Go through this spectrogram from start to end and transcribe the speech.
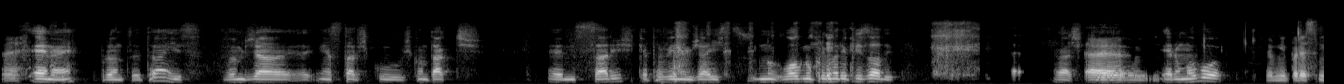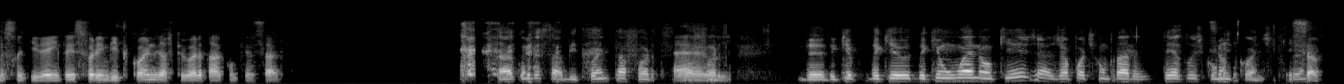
É. é, não é? Pronto, então é isso. Vamos já encetar com os contactos é, necessários, que é para vermos já isto no, logo no primeiro episódio. Eu acho que uh, era uma boa. A mim parece uma excelente ideia. Então, se forem bitcoins, acho que agora está a compensar. Está a compensar. Bitcoin está forte. Está um, forte. De, daqui, daqui, daqui a um ano ou quê, já, já podes comprar Teslas com bitcoins. Portanto,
